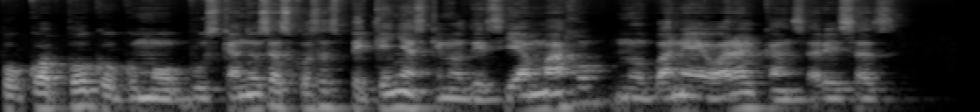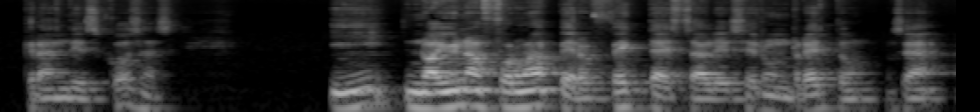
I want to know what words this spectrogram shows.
poco a poco, como buscando esas cosas pequeñas que nos decía Majo, nos van a llevar a alcanzar esas grandes cosas. Y no hay una forma perfecta de establecer un reto. O sea,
